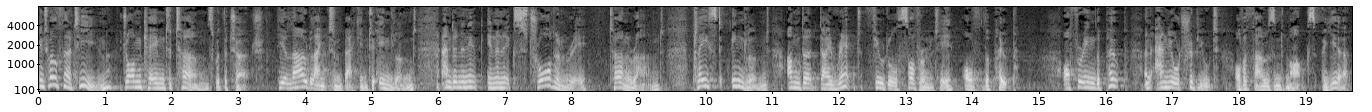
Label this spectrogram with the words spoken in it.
In 1213, John came to terms with the church. he allowed Langton back into England and, in an, in an extraordinary turnaround, placed England under direct feudal sovereignty of the Pope, offering the Pope an annual tribute of a thousand marks a year.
